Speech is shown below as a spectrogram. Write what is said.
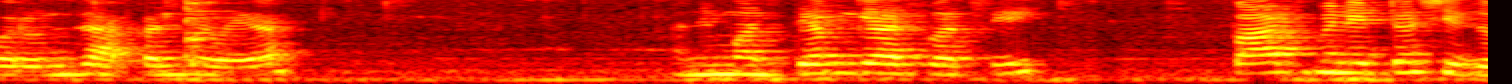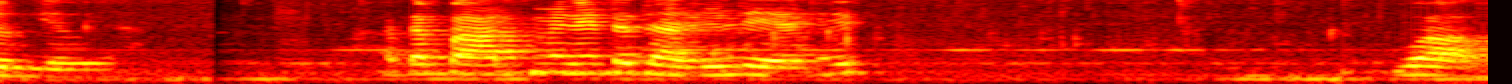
वरून झाकण ठेवूया. आणि मध्यम गॅसवरती पाच मिनिटं शिजून घेऊया. आता पाच मिनिटं झालेली आहेत. वाव.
